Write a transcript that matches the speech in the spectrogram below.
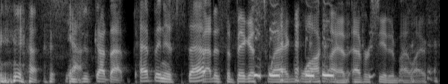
yeah. he's Yeah. just got that pep in his step. That is the biggest swag walk I have ever seen in my life.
